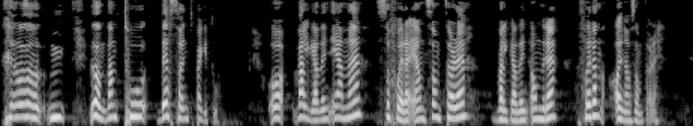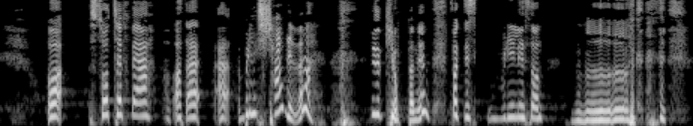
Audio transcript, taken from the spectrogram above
Sånn, de to, det er sant, begge to. Og velger jeg den ene, så får jeg én samtale. Velger jeg den andre, får jeg en annen samtale. Og så tøff er jeg at jeg, jeg blir litt skjelven. Kroppen min faktisk blir litt sånn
